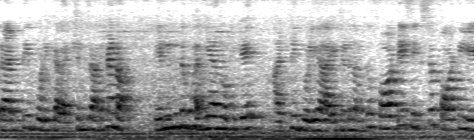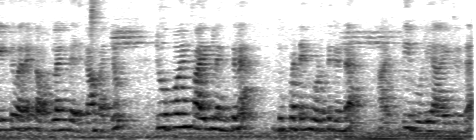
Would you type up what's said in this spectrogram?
ഒരു അടിപൊളി കളക്ഷൻസ് ആണ് കണ്ടോ? എന്ത് ഭംഗിയാന്ന് നോക്കിക്കേ. അടിപൊളി ആയിട്ടുണ്ട് നമുക്ക് forty six to forty eight വരെ ടോപ്പ് ലെങ്ത് എടുക്കാൻ പറ്റും. ടു പോയിന്റ് ഫൈവ് ലെങ്ത്തിൽ ദുപ്പട്ടയും കൊടുത്തിട്ടുണ്ട്. അടിപൊളി ആയിട്ടുണ്ട്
